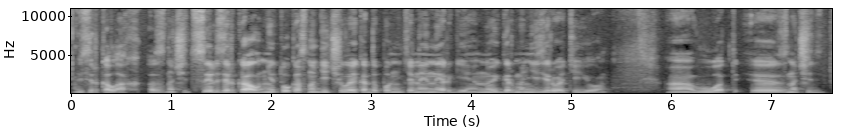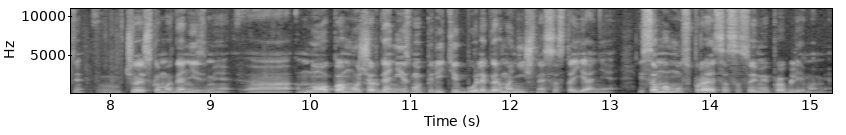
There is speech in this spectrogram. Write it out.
в зеркалах. Значит, цель зеркал не только снабдить человека дополнительной энергией, но и гармонизировать ее. А, вот, э, значит, в человеческом организме, а, но помочь организму перейти в более гармоничное состояние и самому справиться со своими проблемами.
